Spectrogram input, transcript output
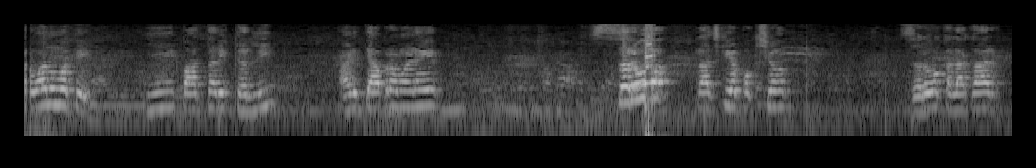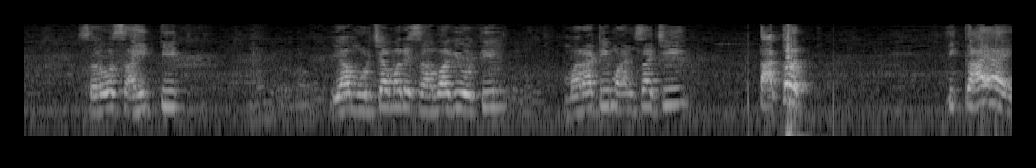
सर्वानुमते ही पाच तारीख ठरली आणि त्याप्रमाणे सर्व राजकीय पक्ष सर्व कलाकार सर्व साहित्यिक या मोर्चामध्ये सहभागी होतील. मराठी माणसाची ताकद ती काय आहे?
